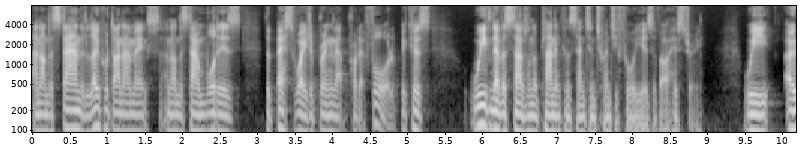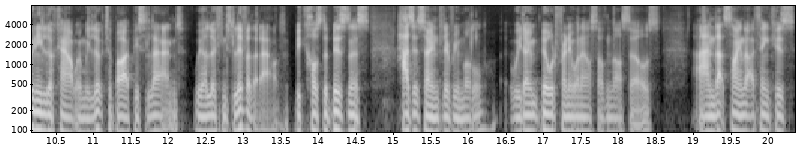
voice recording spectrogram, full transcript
and understand the local dynamics and understand what is the best way to bring that product forward. Because we've never sat on a planning consent in 24 years of our history. We only look out when we look to buy a piece of land, we are looking to deliver that out because the business has its own delivery model. We don't build for anyone else other than ourselves. And that's something that I think is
